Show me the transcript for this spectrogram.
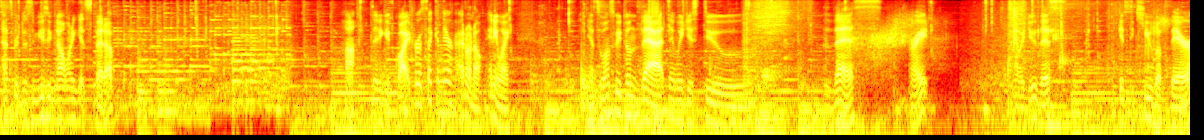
That's does the music not want to get sped up? Huh, did it get quiet for a second there? I don't know. Anyway. Yeah, so once we've done that, then we just do... this, right? Now we do this, get the cube up there.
